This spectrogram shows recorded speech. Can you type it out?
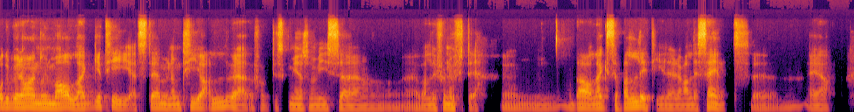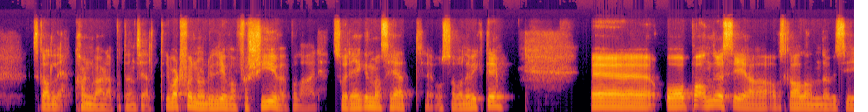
Og du bør ha en normal leggetid et sted mellom 10 og 11, er det faktisk mye som viser er veldig fornuftig. Um, da å legge seg veldig tidlig eller veldig seint uh, er skadelig. Kan være det potensielt. I hvert fall når du driver og forskyver på det her. Så regelmessighet er også veldig viktig. Eh, og på andre sida av skalaen, dvs. Si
